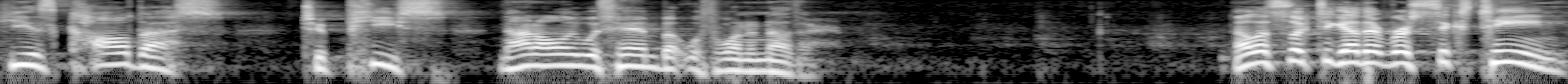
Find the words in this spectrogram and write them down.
He has called us to peace, not only with Him, but with one another. Now let's look together at verse 16.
